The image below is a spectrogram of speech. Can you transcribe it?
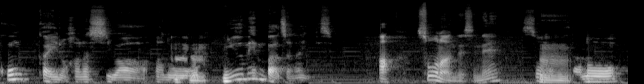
今回の話は、あの、うんニューメンバーじゃないんですよ。あそうなんですね。そうなんです。あの、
